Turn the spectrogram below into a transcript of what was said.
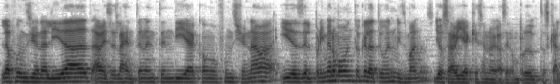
la funcionalidad. A veces la gente no entendía cómo funcionaba. Y desde el primer momento que la tuve en mis manos, yo sabía que eso no iba a ser un producto escalable.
